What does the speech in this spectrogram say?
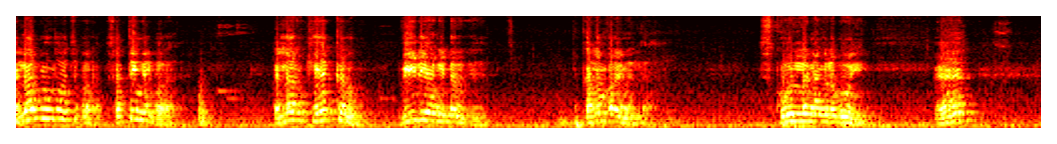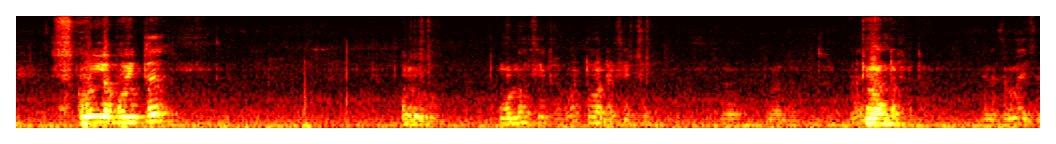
எல்லாருமே வந்து வச்சு போகிறேன் சத்தியங்கள் போகிறேன் எல்லாரும் கேட்கணும் வீடியோ என்கிட்ட இருக்கு கலம் പറയുന്നില്ല സ്കൂളിൽ ഞങ്ങൾ പോയി ഏ സ്കൂളിൽ പോയിട്ട് ഒരു മുന്നൂറ് ഫീറ്റ് இருக்குமா two hundred feet two hundred feet സമ്മതിച്ചു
